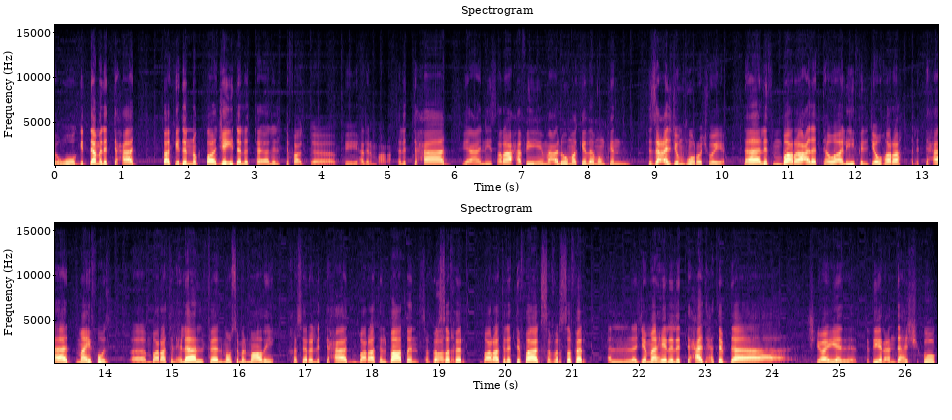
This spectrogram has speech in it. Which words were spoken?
وقدام الاتحاد. فأكيد النقطة جيدة للت... للاتفاق آه، في هذه المباراة. الاتحاد يعني صراحة في معلومة كذا ممكن تزعل جمهوره شوية. ثالث مباراة على التوالي في الجوهرة، الاتحاد ما يفوز. آه، مباراة الهلال في الموسم الماضي خسر الاتحاد، مباراة الباطن 0 الباطن. 0 مباراة الاتفاق 0 0 الجماهير الاتحاد حتبدأ شوية تثير عندها الشكوك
